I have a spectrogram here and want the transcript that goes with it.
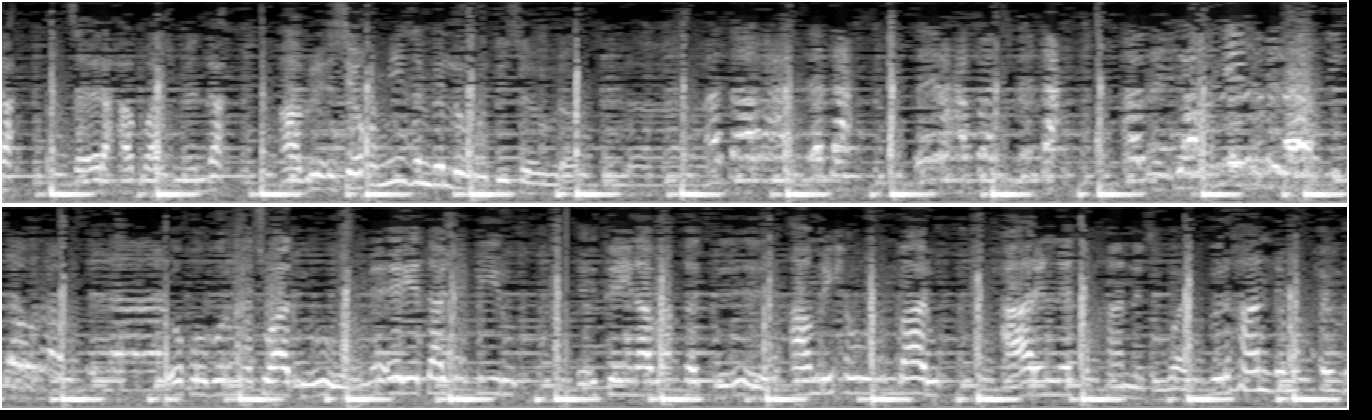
ዝምዳ ስራሕ ኣቋሽ ምንዳ ኣብ ርእሲኹም እዩ ዝምብሉ ትሰውረውላ ብኽቡር መስዋቱ ምእሬታ ሸቢሩ እከይ ናብ ራኸት ኣምሪሑ ግንባሩ ሓርነት ድኻነት ብርሃን ድሙቕ ሕብሩ።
